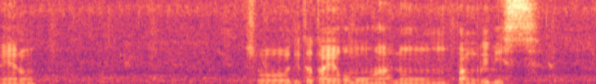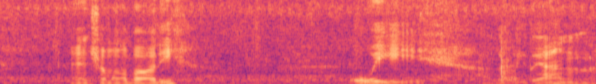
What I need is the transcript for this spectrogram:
Ayan oh. So dito tayo kumuha nung pang release. Ayan siya mga body. Uy. Hanggang dito yan.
